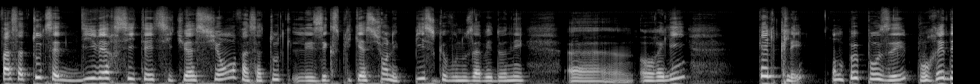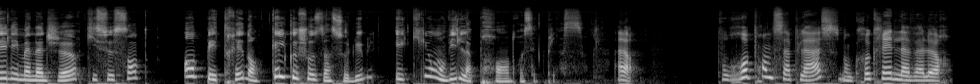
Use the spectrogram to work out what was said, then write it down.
face à toute cette diversité de situations, face à toutes les explications, les pistes que vous nous avez données, euh, Aurélie, quelles clés on peut poser pour aider les managers qui se sentent empêtrés dans quelque chose d'insoluble et qui ont envie de la prendre, cette place? Alors, pour reprendre sa place, donc recréer de la valeur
